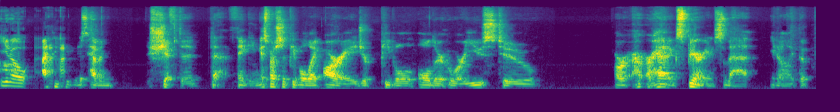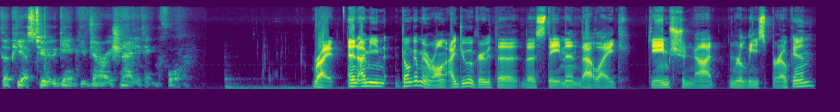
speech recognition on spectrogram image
you know, I think people just haven't shifted that thinking, especially people like our age or people older who are used to or, or had experience that, you know, like the, the PS2, the GameCube generation, anything before. Right. And I mean, don't get me wrong, I do agree with the the statement that like games should not release broken.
